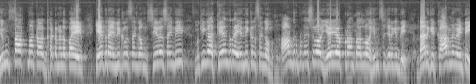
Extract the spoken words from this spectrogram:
హింసాత్మక ఘటనలపై కేంద్ర ఎన్నికల సంఘం సీరియస్ అయింది. ముఖ్యంగా కేంద్ర ఎన్నికల సంఘం ఆంధ్రప్రదేశ్లో ఏ ఏ ప్రాంతాల్లో హింస జరిగింది దానికి కారణం ఏంటి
